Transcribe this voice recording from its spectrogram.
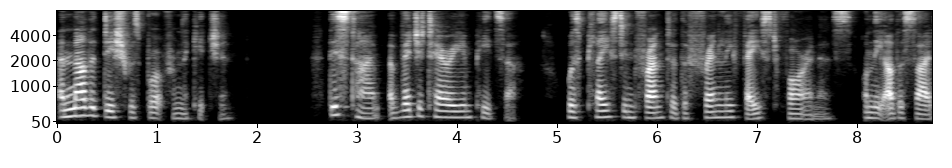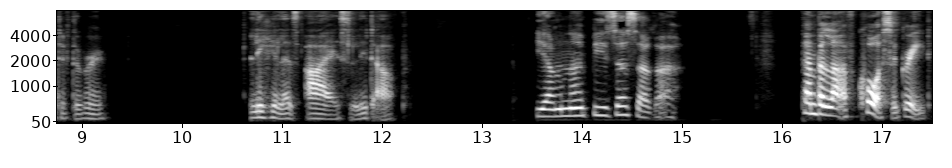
another dish was brought from the kitchen. This time, a vegetarian pizza was placed in front of the friendly faced foreigners on the other side of the room. Lihila's eyes lit up. Yangna pizza saga. Pembala, of course, agreed,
